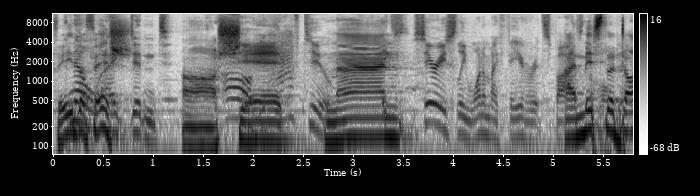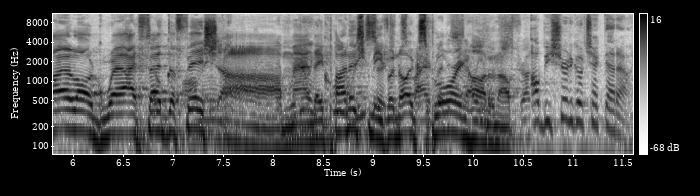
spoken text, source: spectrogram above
Feed no, the fish. I didn't. Oh, Oh, shit. you have to. Man. It's seriously one of my favorite spots. I missed the whole building. dialogue where I fed the fish. calming. Ah, If man, they cool punished me for not inspired by the exploring hard enough. I'll be sure to go check that out.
